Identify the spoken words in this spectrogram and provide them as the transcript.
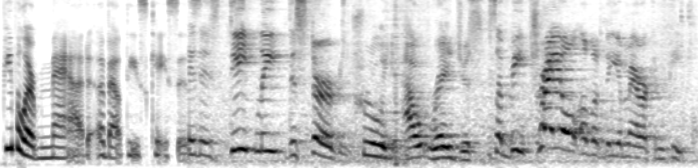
people are mad about these cases. It is deeply disturbing, truly outrageous. It's a betrayal of the American people.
